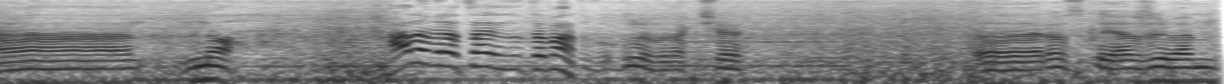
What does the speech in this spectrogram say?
Eee, no, ale wracając do tematu w ogóle, bo tak się e, rozkojarzyłem.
